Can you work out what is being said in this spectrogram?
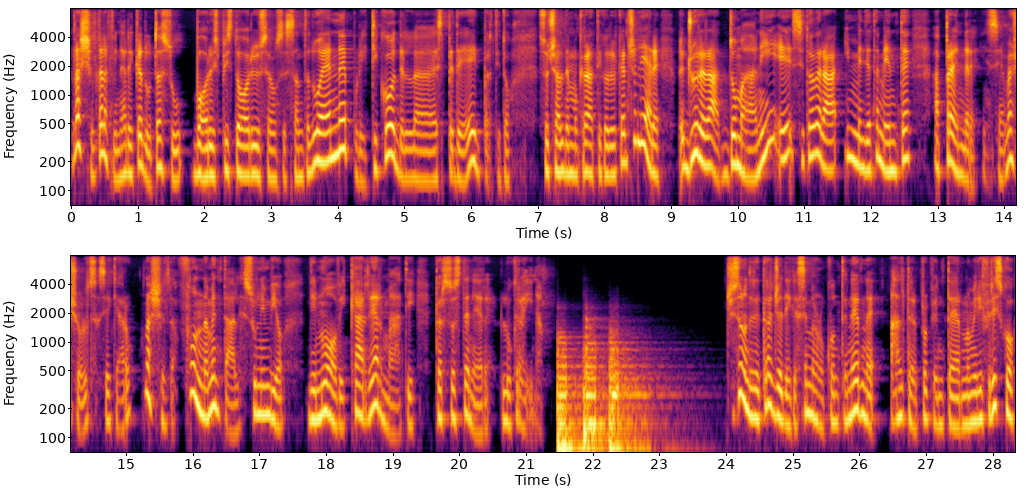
la scelta alla fine è ricaduta su Boris Pistorius, è un 62enne politico del SPD, il partito socialdemocratico del cancelliere, giurerà domani e si troverà immediatamente a prendere insieme a Scholz, sia chiaro, una scelta fondamentale sull'invio di nuovi carri armati per sostenere l'Ucraina. Ci sono delle tragedie che sembrano contenerne altre al proprio interno. Mi riferisco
